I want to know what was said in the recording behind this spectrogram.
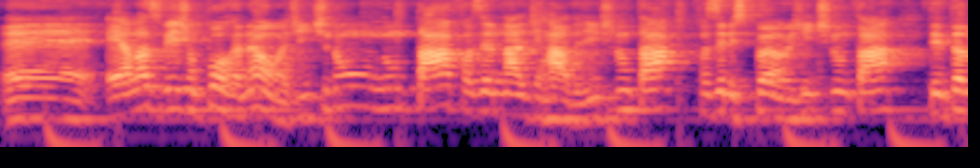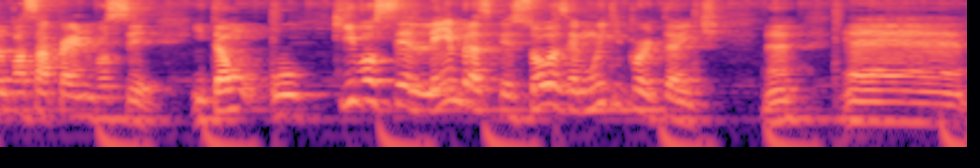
é, elas vejam, porra, não, a gente não, não tá fazendo nada de errado, a gente não tá fazendo spam, a gente não tá tentando passar a perna em você. Então, o que você lembra as pessoas é muito importante, né? É,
